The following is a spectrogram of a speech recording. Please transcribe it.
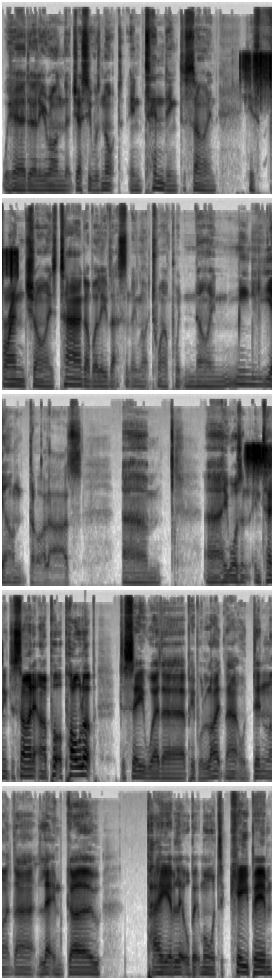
We heard earlier on that Jessie was not intending to sign his franchise tag. I believe that's something like $12.9 million. Um, uh, he wasn't intending to sign it. I put a poll up to see whether people liked that or didn't like that. Let him go pay a little bit more to keep him.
